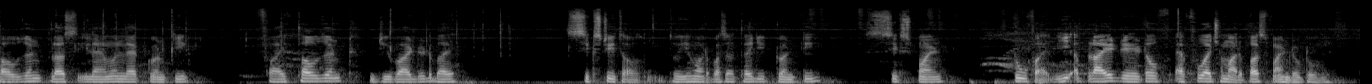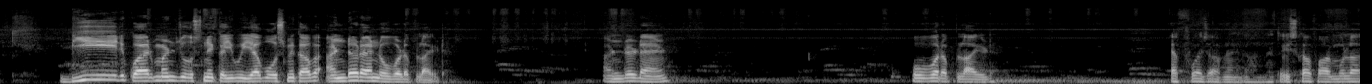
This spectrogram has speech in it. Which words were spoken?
thousand plus eleven lakh twenty five thousand divided by sixty thousand तो ये हमारे पास आता है जी twenty six point two five ये applied rate of F O H हमारे पास फाइंड आउट हो गई बी रिक्वायरमेंट जो उसने कही हुई है, वो उसमें कहा हुआ under and over applied under and over applied F O H आपने निकालना है. तो इसका फार्मूला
